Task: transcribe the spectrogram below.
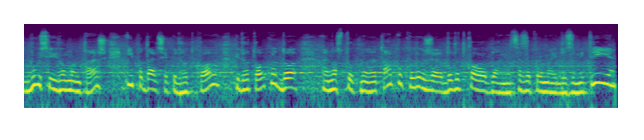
Відбувся його монтаж і подальша підготовка, до е, наступного етапу, коли вже додаткове обладнання, це зокрема і дозиметрія,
